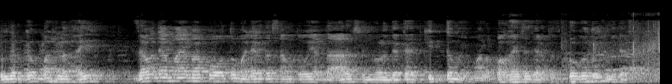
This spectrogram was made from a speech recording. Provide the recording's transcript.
तू जर गप बसला खाई जाऊ द्या माय बाप होतो मला एकदा सांगतो एकदा आरक्षण मिळून देत त्यात किती दम आहे मला बघायचं जास्त बघतच मी त्यात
